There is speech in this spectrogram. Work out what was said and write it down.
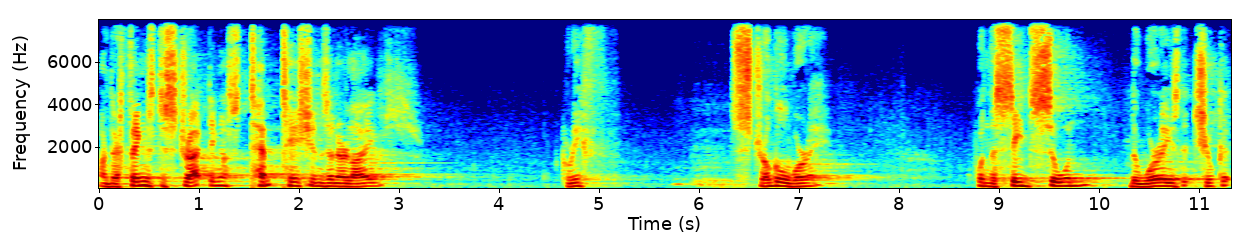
Are there things distracting us, temptations in our lives? Grief, struggle, worry. When the seed's sown, the worries that choke it,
